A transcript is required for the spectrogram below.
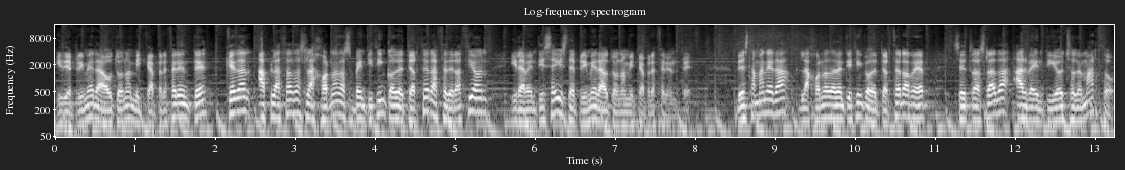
y de primera autonómica preferente, quedan aplazadas las jornadas 25 de tercera federación y la 26 de primera autonómica preferente. De esta manera, la jornada 25 de tercera red se traslada al 28 de marzo,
